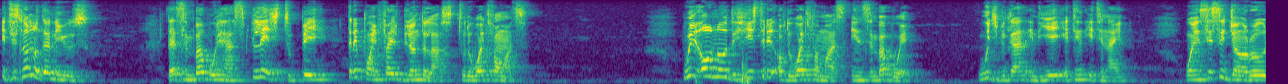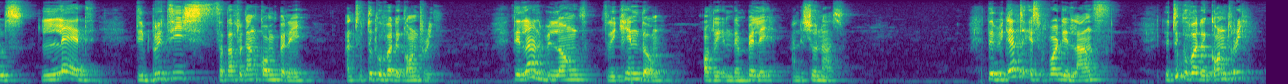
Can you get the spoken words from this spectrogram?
It is no longer news that Zimbabwe has pledged to pay $3.5 billion to the white farmers. We all know the history of the white farmers in Zimbabwe, which began in the year 1889 when Cecil John Rhodes led the British South African Company and to take over the country. The land belonged to the kingdom of the Ndebele and the Shonas. They began to expropriate the lands, they took over the country,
